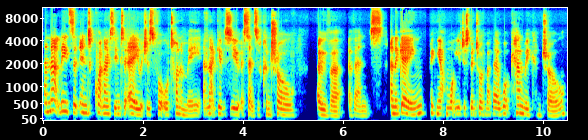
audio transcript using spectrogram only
And that leads it into quite nicely into A, which is for autonomy, and that gives you a sense of control over events. And again, picking up on what you've just been talking about there, what can we control?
